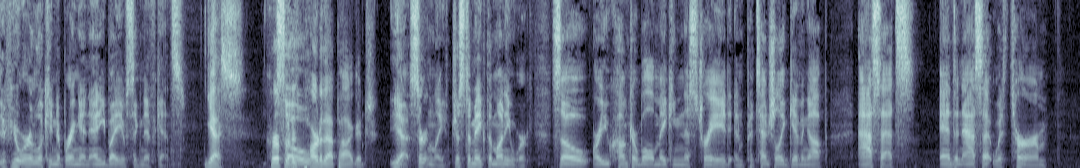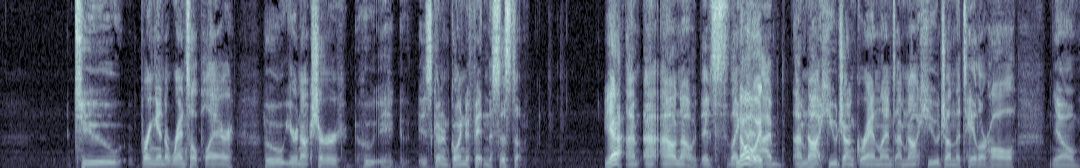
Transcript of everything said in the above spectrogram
if you were looking to bring in anybody of significance. Yes, Kerfoot So- is part of that package. Yeah, certainly, just to make the money work. So, are you comfortable making this trade and potentially giving up assets and an asset with term to bring in a rental player who you're not sure who is going to fit in the system? Yeah, I'm, I, I don't know. It's like No, I, it- I'm I'm not huge on Granlund. I'm not huge on the Taylor Hall. You know,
